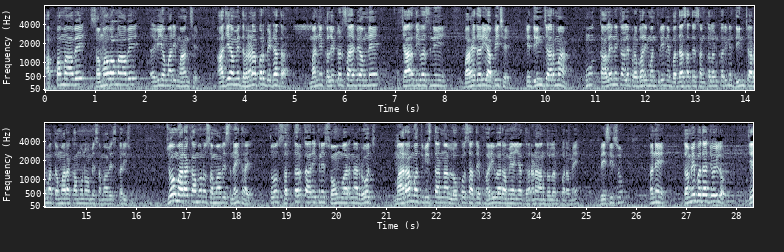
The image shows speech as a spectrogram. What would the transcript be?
આપવામાં આવે, સમાવવામાં આવે એવી અમારી માંગ છે. આજે અમે ધરણા પર બેઠા હતા. માન્ય કલેક્ટર સાહેબે અમને ચાર દિવસની બાહેધરી આપી છે કે દિન ચારમાં હું કાલે ને કાલે પ્રભારી મંત્રીને બધા સાથે સંકલન કરીને દિન ચારમાં તમારા કામોનો અમે સમાવેશ કરીશું. જો મારા કામોનો સમાવેશ નહીં થાય, તો સત્તર તારીખને સોમવારના રોજ મારા મત વિસ્તારના લોકો સાથે ફરીવાર અમે અહીંયા ધરણા આંદોલન પર અમે બેસીશું. અને તમે બધા જોઈ લો, જે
